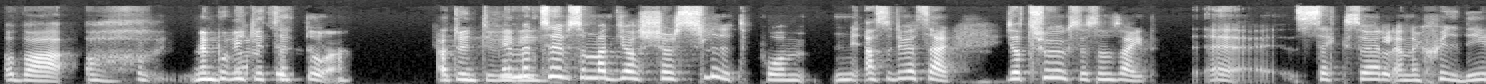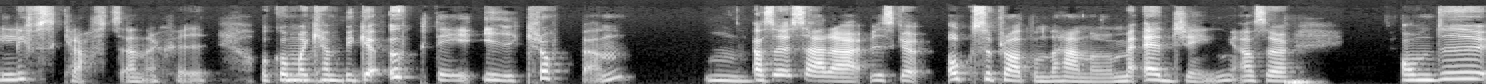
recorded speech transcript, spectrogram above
och bara åh. Men på vilket sätt då? Att du inte Nej vill... men typ som att jag kör slut på, alltså du vet så här, jag tror också som sagt eh, sexuell energi det är livskraftsenergi och om man Mm. kan bygga upp det i kroppen Mm. Alltså så här, vi ska också prata om det här någon med edging. Alltså om du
